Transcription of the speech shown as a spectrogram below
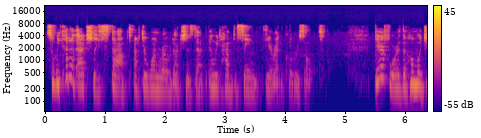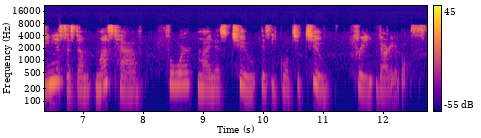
So we could have actually stopped after one row reduction step and we'd have the same theoretical result. Therefore, the homogeneous system must have 4 minus 2 is equal to 2 free variables.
